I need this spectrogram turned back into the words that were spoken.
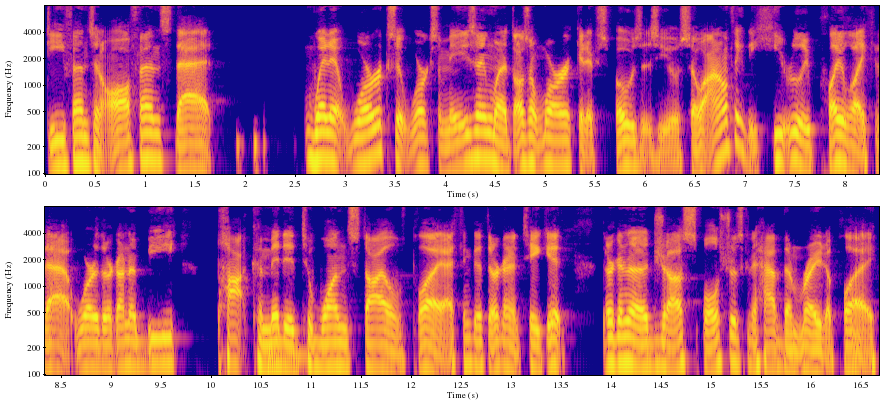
defense and offense that when it works, it works amazing. When it doesn't work, it exposes you. So I don't think the Heat really play like that, where they're going to be pot committed to one style of play. I think that they're going to take it, they're going to adjust. Spoelstra's going to have them ready to play,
